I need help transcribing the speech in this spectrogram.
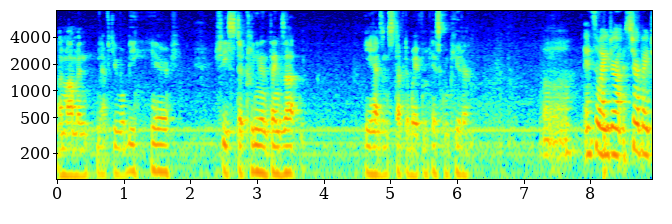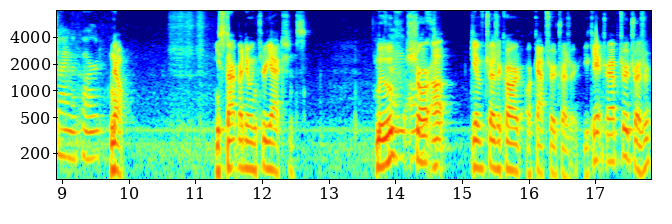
My mom and nephew will be here. She's still cleaning things up. He hasn't stepped away from his computer. Uh, and so I draw, start by drawing a card. No. You start by doing three actions. You Move, shore do? up, give treasure card, or capture a treasure. You can't capture a treasure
